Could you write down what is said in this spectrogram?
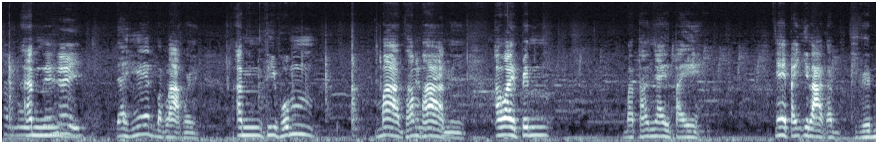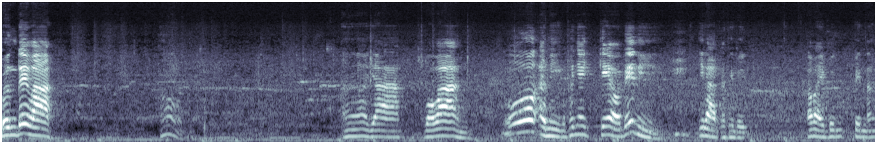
สนุกอัน เลยเฮ้ยได้เฮ็ดบักลากเว้ยอันที่ผมมาสัมภาษณ์นี่ เอาไว้เป็นบัตรใหญ่ไปใหญ่ไปอีหลากันที่ได้เบิ่งได้ว่าอ้าวเอออยากบอกว่า โอ้อันนี้ก็พญายแก้วเด้นี่อีหลาก็สิได้เอาไว้เบิ่งเป็นอัน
